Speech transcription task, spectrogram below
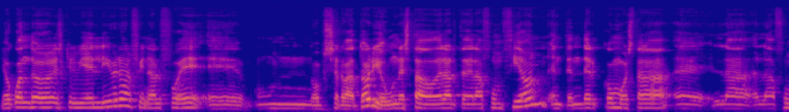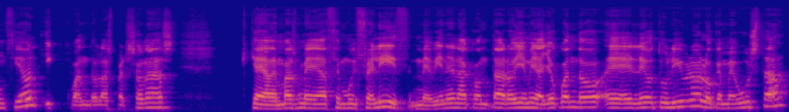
Yo cuando escribí el libro al final fue eh, un observatorio, un estado del arte de la función, entender cómo está eh, la, la función y cuando las personas que además me hace muy feliz, me vienen a contar, oye, mira, yo cuando eh, leo tu libro lo que me gusta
